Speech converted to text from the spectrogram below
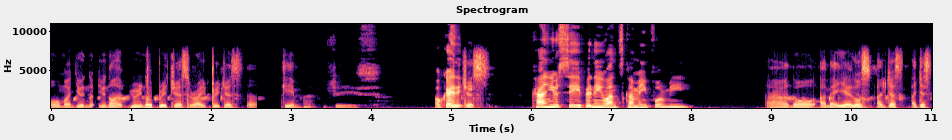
moments. You know, you know, you know Bridges, right? Bridges uh, game. Jeez. Okay, Bridges. can you see if anyone's coming for me? Uh no, I'm at yellows. I just, I just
